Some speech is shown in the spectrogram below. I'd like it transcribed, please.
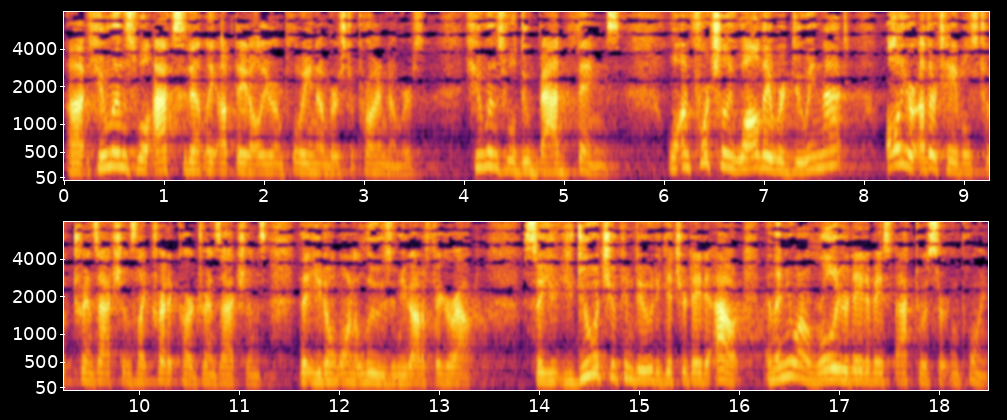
Uh, humans will accidentally update all your employee numbers to prime numbers. Humans will do bad things. Well, unfortunately, while they were doing that, all your other tables took transactions like credit card transactions that you don't want to lose and you got to figure out. So you, you do what you can do to get your data out, and then you want to roll your database back to a certain point.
